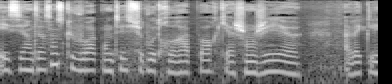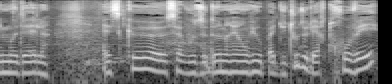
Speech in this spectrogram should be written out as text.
Et c'est intéressant ce que vous racontez sur votre rapport qui a changé avec les modèles. Est-ce que ça vous donnerait envie ou pas du tout de les retrouver?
